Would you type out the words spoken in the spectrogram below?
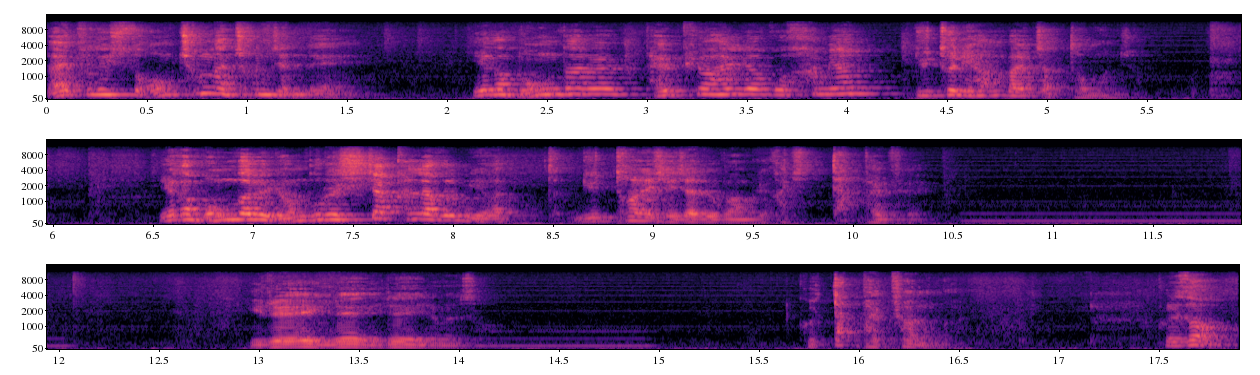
라이프니츠도 엄청난 천재인데 얘가 뭔가를 발표하려고 하면 뉴턴이 한 발짝 더 먼저. 얘가 뭔가를 연구를 시작하려고 그러면 얘가 뉴턴의 제자들과 함께 같이 딱 발표해. 이래 이래 이래 이러면서 그걸 딱 발표하는 거야. 그래서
